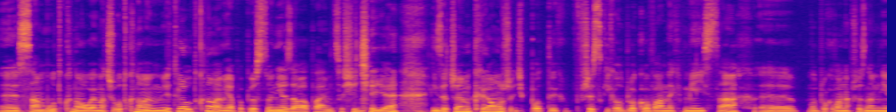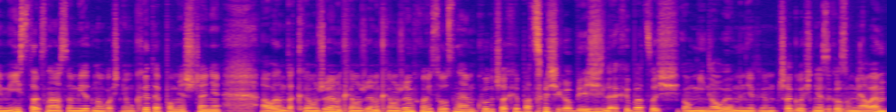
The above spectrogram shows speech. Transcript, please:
E, sam utknąłem, znaczy utknąłem, nie tyle utknąłem, ja po prostu nie załapałem, co się dzieje i zacząłem krążyć po tych wszystkich odblokowanych miejscach, e, odblokowanych przeze mnie miejscach. Znalazłem jedno właśnie ukryte pomieszczenie, a potem tak krążyłem, krążyłem, krążyłem. W końcu uznałem, kurczę, chyba coś robię źle, chyba coś ominąłem, nie wiem, czegoś nie zrozumiałem.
